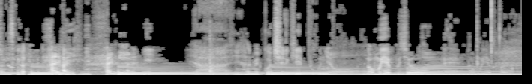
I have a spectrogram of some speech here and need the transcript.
충성. 할미. 할미. 할미. 야, 이 할미꽃이 이렇게 이쁘군요. 너무 예쁘죠. 네, 너무 예뻐요.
